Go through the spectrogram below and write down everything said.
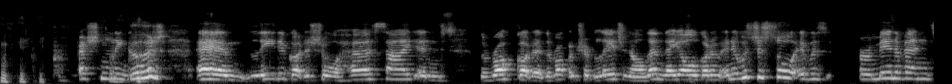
professionally good. Um, Lita got to show her side, and The Rock got it. The Rock and Triple H and all them. They all got him, and it was just so. It was for a main event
